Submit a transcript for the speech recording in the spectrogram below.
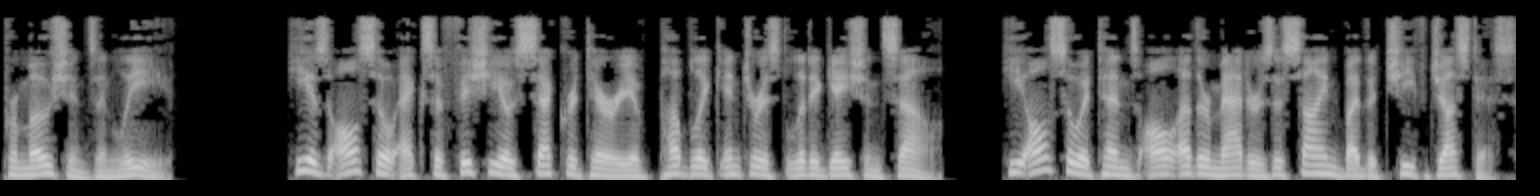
promotions and leave. He is also ex officio Secretary of Public Interest Litigation Cell. He also attends all other matters assigned by the Chief Justice.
